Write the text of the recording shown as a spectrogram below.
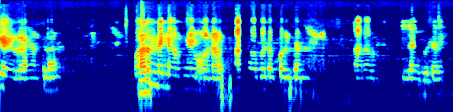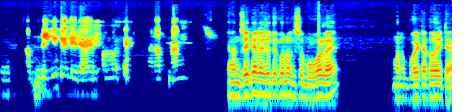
গাইবা না পছন্দ হলে এখন যেখানে যদি কোনো কিছু বলে মানে বইটা তো এটা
